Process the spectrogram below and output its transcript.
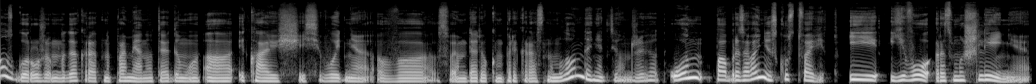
Кнаусгор, уже многократно помянутый, я думаю, а, икающий сегодня в своем далеком прекрасном Лондоне, где он живет, он по образованию искусствовед. И его размышления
